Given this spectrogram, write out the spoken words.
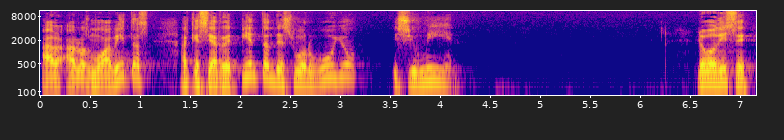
a, los moabitas a que se arrepientan de su orgullo y se humillen. Luego dice,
